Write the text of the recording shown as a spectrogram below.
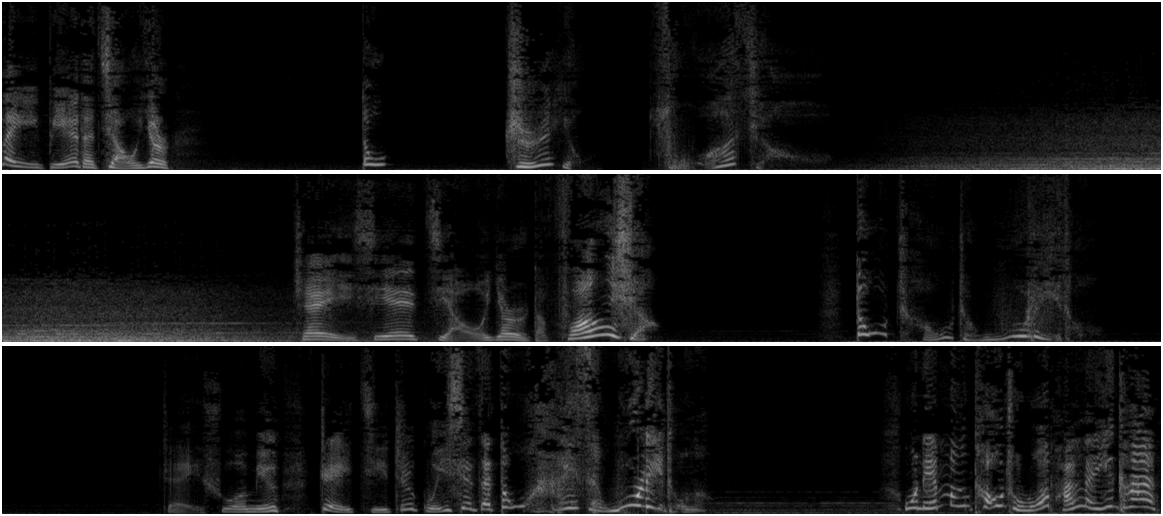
类别的脚印都只有左脚。这些脚印的方向。都朝着屋里头，这说明这几只鬼现在都还在屋里头呢。我连忙掏出罗盘来一看，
